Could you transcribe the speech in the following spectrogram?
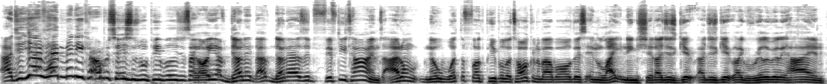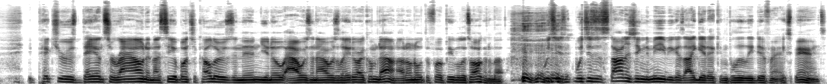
I just yeah, I've had many conversations with people who's just like, oh yeah, I've done it. I've done it as it fifty times. I don't know what the fuck people are talking about with all this enlightening shit. I just get I just get like really really high and pictures dance around and I see a bunch of colors and then you know hours and hours later I come down. I don't know what the fuck people are talking about, which is which is astonishing to me because I get a completely different experience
